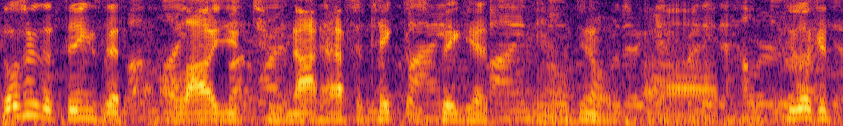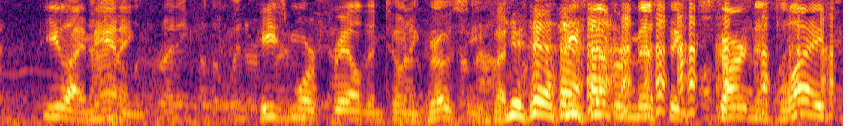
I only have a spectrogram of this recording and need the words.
Those are the things that allow you to not have to take those big hits. You know, uh, you look at Eli Manning. He's more frail than Tony Grossi, but he's never missed a start in his life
